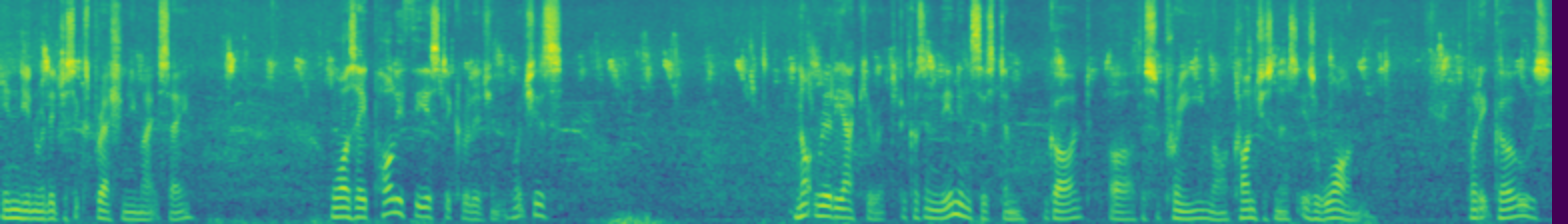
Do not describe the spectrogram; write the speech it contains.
Indian religious expression, you might say, was a polytheistic religion, which is not really accurate because in the Indian system, God or the Supreme or consciousness is one, but it goes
